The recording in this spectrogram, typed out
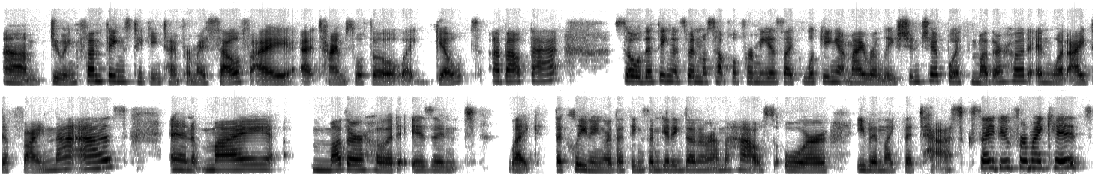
um, doing fun things taking time for myself. I at times will feel like guilt about that so the thing that's been most helpful for me is like looking at my relationship with motherhood and what I define that as. And my motherhood isn't like the cleaning or the things I'm getting done around the house or even like the tasks I do for my kids.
